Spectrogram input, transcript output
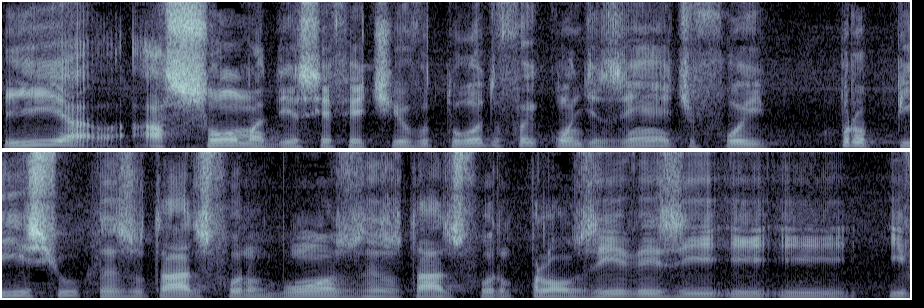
E a, a soma desse efetivo todo foi condizente, foi propício, os resultados foram bons, os resultados foram plausíveis e, e, e, e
